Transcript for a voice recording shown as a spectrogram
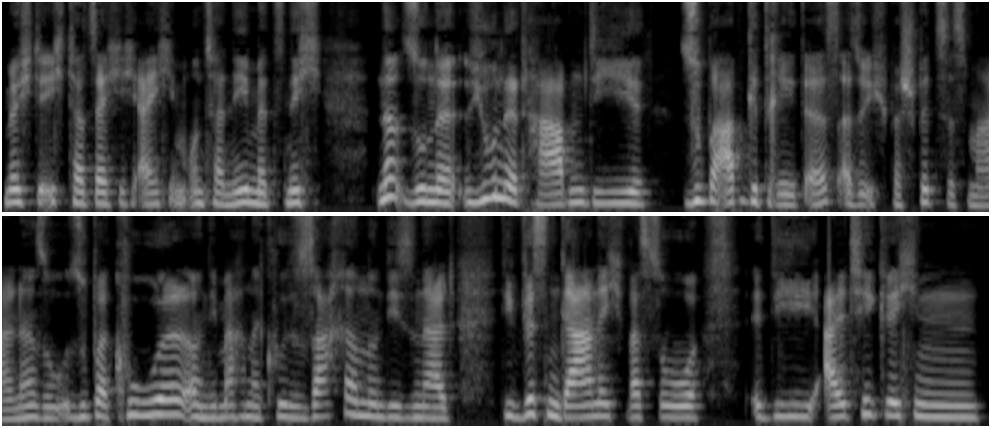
möchte ich tatsächlich eigentlich im Unternehmen jetzt nicht ne, so eine Unit haben, die super abgedreht ist. Also ich überspitze es mal, ne, so super cool und die machen da coole Sachen und die sind halt, die wissen gar nicht, was so die alltäglichen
